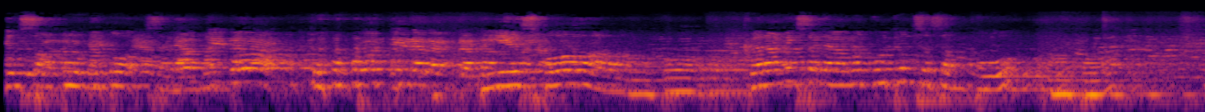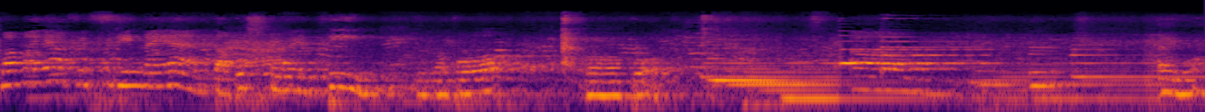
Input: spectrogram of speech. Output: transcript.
Yung sampu na po. Salamat po. Kunti na lang. Yes po. Maraming salamat po dun sa sampu. Opo. Mamaya, 15 na yan. Tapos 20. Di ba po? Opo. Um, ayun.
